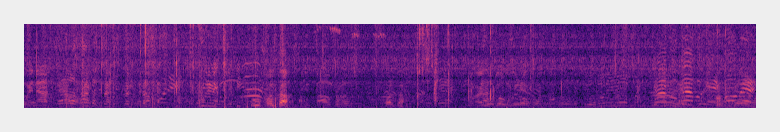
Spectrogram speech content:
Buena. Uh, falta. Falta. ¡Vamos, vamos, joven!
